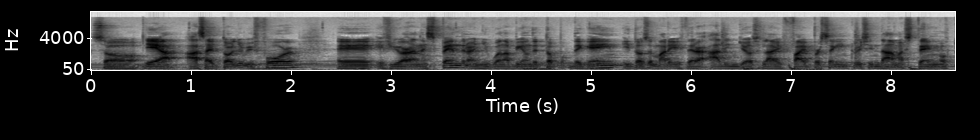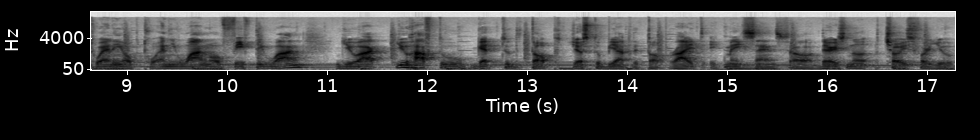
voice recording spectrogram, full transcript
so yeah as i told you before uh, if you are an spender and you want to be on the top of the game, it doesn't matter if they're adding just like 5% increase in damage, 10 or 20 or 21 or 51. You are you have to get to the top just to be at the top, right? It makes sense. So there is no choice for you.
